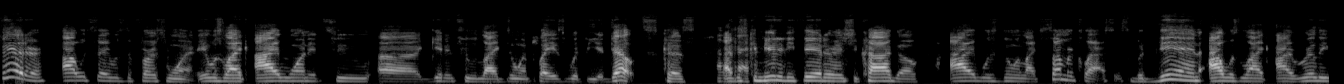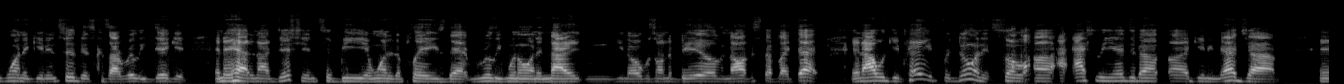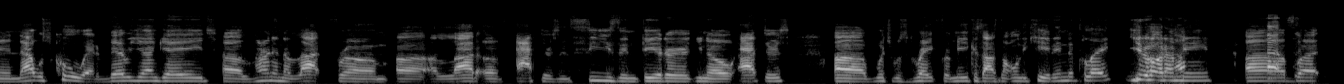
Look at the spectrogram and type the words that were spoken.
theater, I would say was the first one. It was like I wanted to uh get into like doing plays with the adults cuz at this community theater in Chicago, I was doing like summer classes. But then I was like I really want to get into this cuz I really dig it. And they had an audition to be in one of the plays that really went on at night and you know, it was on the bill and all the stuff like that. And I would get paid for doing it. So uh, I actually ended up uh, getting that job and that was cool at a very young age uh, learning a lot from uh, a lot of actors and seasoned theater you know actors uh, which was great for me because i was the only kid in the play you know what i mean uh, but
